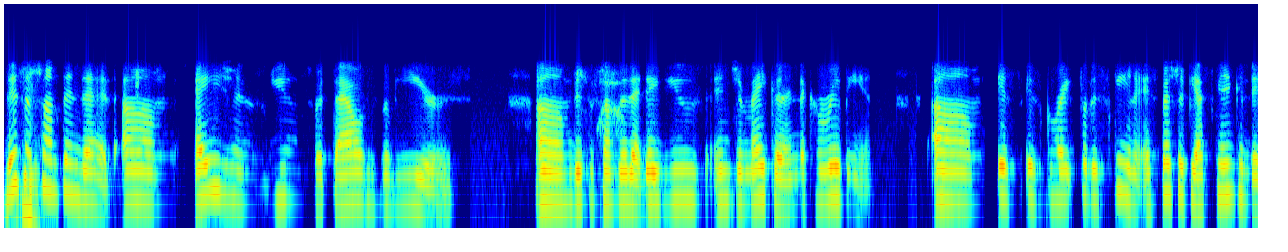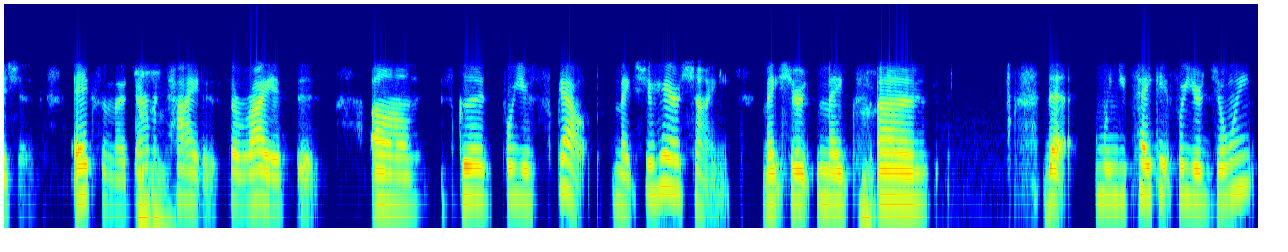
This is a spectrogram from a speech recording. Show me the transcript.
This is Hmm. something that um Asians use for thousands of years. Um, this is something that they've used in Jamaica and the Caribbean. Um, it's it's great for the skin, especially if you have skin conditions, eczema, dermatitis, psoriasis. Um, it's good for your scalp, makes your hair shiny, makes your makes um that when you take it for your joints,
